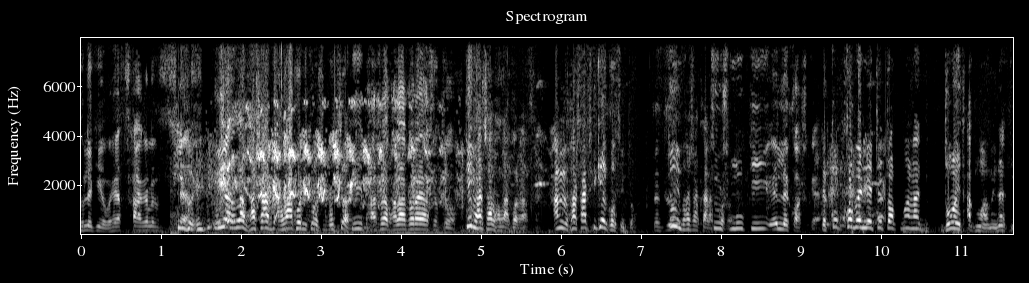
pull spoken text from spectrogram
হলে কি হবে? হ্যাঁ ছাগলের তুই আল্লাহ ভাষা ভালা করি করছি বুঝছ? কি ভাষা ভালা করা আছে তো? কি ভাষা ভালা করা আছে? আমি ভাষা ঠিকই করছি তো। তুই ভাষা খারাপ। এলে কষ্টকে কবে নিতে তক মানে দৌড়ে থাকব আমি নাকি?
